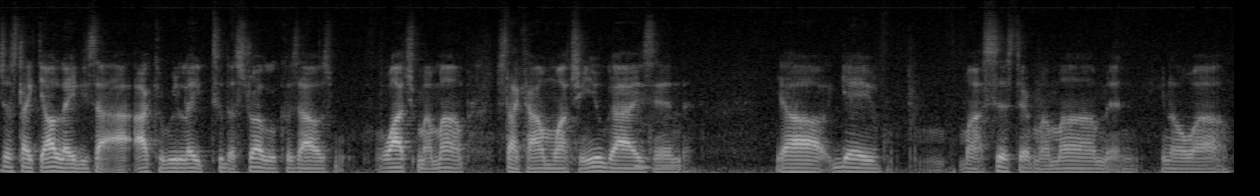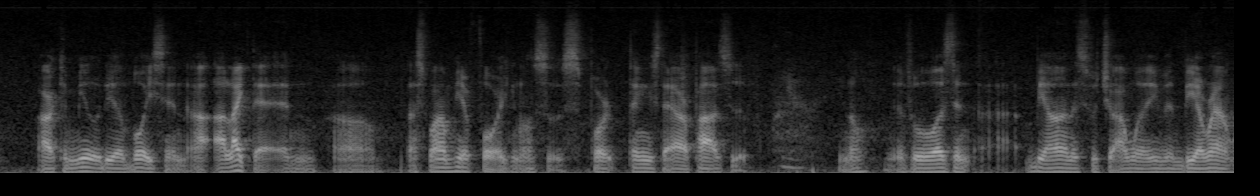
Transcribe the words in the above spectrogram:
just like y'all ladies, I, I could relate to the struggle because I was watching my mom, just like how I'm watching you guys, and y'all gave my sister, my mom, and you know uh, our community a voice, and I, I like that, and uh, that's why I'm here for. You know, so support things that are positive. Yeah. You know, if it wasn't, be honest with you, I wouldn't even be around.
